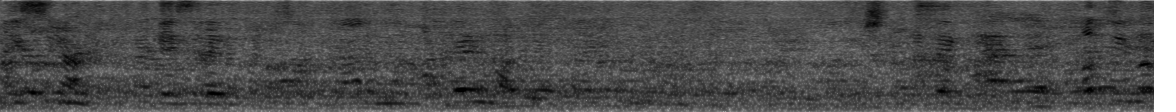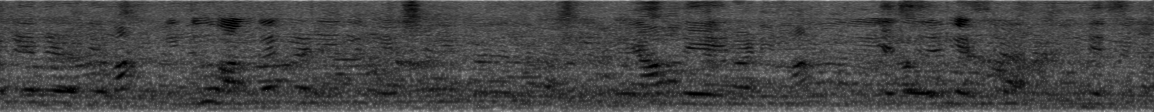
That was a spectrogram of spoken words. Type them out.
ಮೈಸೂರು. ಮಾಡಿ ಇದು ಅಂಗನವಾಡಿ ಯಾವುದೇ ಯಾವ ಮಾಡಿಮ್ಮ ಹೆಸರು ಹೆಸರು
